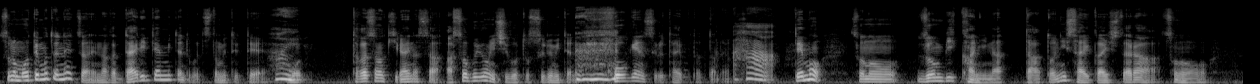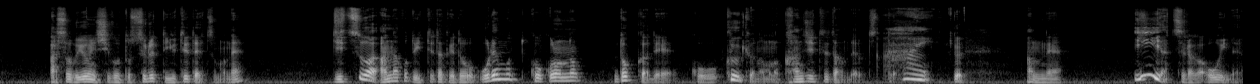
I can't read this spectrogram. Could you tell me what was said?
そのモテモテのやつはねなんか代理店みたいなところに勤めてて、はい。もう高田さんの嫌いなさ遊ぶように仕事するみたいな 公言するタイプだったのよ。はあ。でもそのゾンビ化になった後に再会したらその遊ぶように仕事するって言ってたやつもね実はあんなこと言ってたけど俺も心のどっかでこう空虚なものを感じてたんだよっつって。はい。であのねいいやつらが多いのよ。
